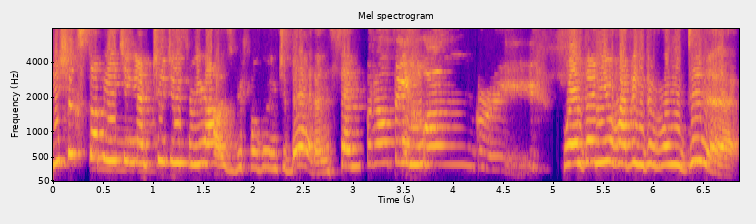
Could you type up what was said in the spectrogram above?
You should stop eating at two to three hours before going to bed and same but i'll be Um, hungry. Well then you're having the wrong dinner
